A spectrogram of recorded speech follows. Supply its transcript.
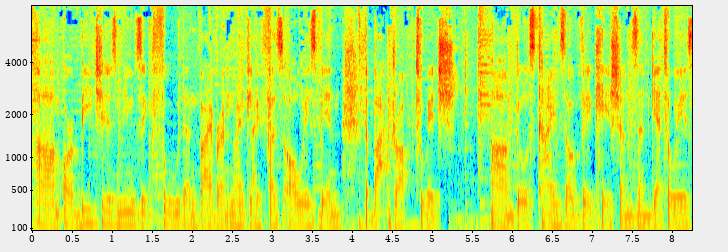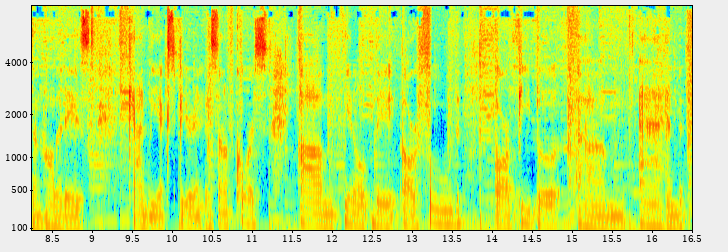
Um, our beaches, music, food, and vibrant nightlife has always been the backdrop to which um, those kinds of vacations and getaways and holidays can be experienced. And of course, um, you know, the our food, our people, um, and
